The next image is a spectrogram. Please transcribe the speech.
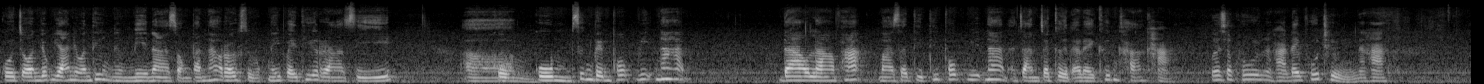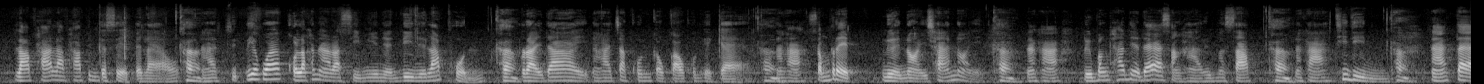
โกจรยกย้ายในวันที่1มีนา 2566นี้ไปที่ราศีเอ่อกุมกุมซึ่งเป็นภพวินาศดาวลาภะมาสถิตที่ภพวินาศอาจารย์จะเกิดอะไรขึ้นคะค่ะ เมื่อสักครู่นะคะได้พูดถึงนะคะ ลาภะลาภะเป็นเกษตรไปแล้วค่ะนะคะเรียกว่าคนลัคนาราศีมีนเนี่ยดีในรับผลค่ะรายได้นะคะจากคนเก่าๆ คนแก่ค่ะๆนะคะสำเร็จเหนื่อยหน่อยช้าหน่อยค่ะนะคะ หรือบางท่านเนี่ยได้อสังหาริมทรัพย์ค่ะนะคะที่ดินค่ะนะแต่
